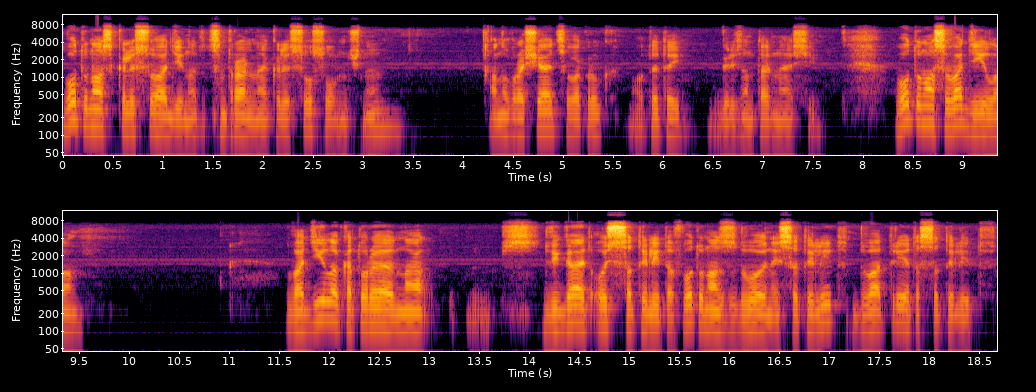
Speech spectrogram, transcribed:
вот у нас колесо 1. Это центральное колесо солнечное. Оно вращается вокруг вот этой горизонтальной оси. Вот у нас водила. Водила, которая на... сдвигает ось сателлитов. Вот у нас сдвоенный сателлит. 2, 3 это сателлит.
